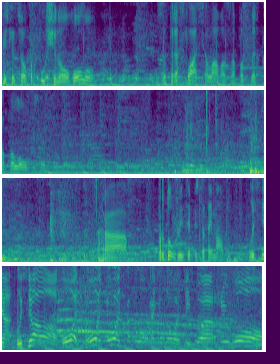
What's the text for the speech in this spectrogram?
Після цього пропущеного голу затряслася лава запасних капелов після цього. Гра продовжується після тайм-ауту. Лисняк, Лисняк! Ось, ось, ось Капелов організовує свій перший гол.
